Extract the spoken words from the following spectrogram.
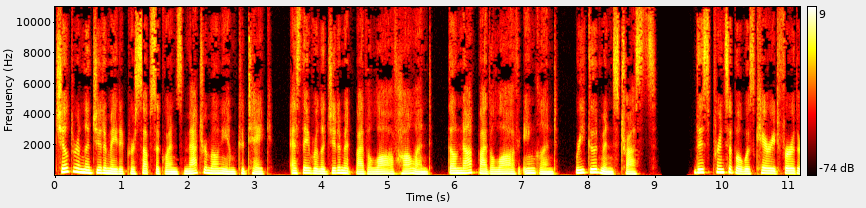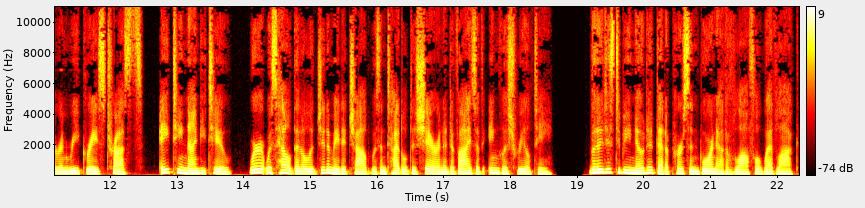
children legitimated per subsequens matrimonium could take, as they were legitimate by the law of Holland, though not by the law of England, re Goodman's trusts. This principle was carried further in re Gray's trusts, 1892, where it was held that a legitimated child was entitled to share in a devise of English realty. But it is to be noted that a person born out of lawful wedlock,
